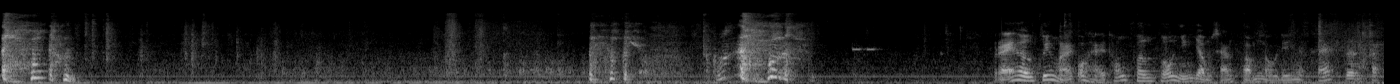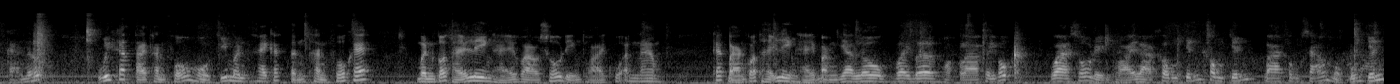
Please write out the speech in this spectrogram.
Rẻ hơn khuyến mãi có hệ thống phân phối những dòng sản phẩm nội địa Nhật khác trên khắp cả nước, quý khách tại thành phố Hồ Chí Minh hay các tỉnh thành phố khác. Mình có thể liên hệ vào số điện thoại của anh Nam các bạn có thể liên hệ bằng Zalo, Viber hoặc là Facebook qua số điện thoại là 0909 306 149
